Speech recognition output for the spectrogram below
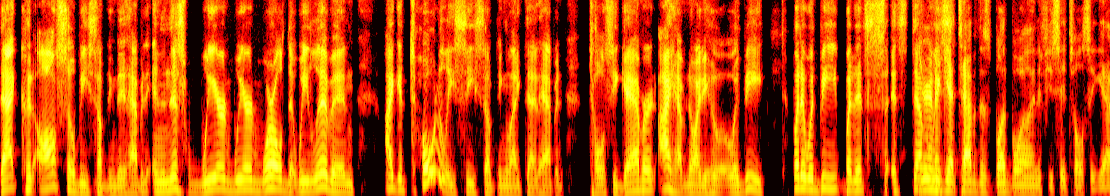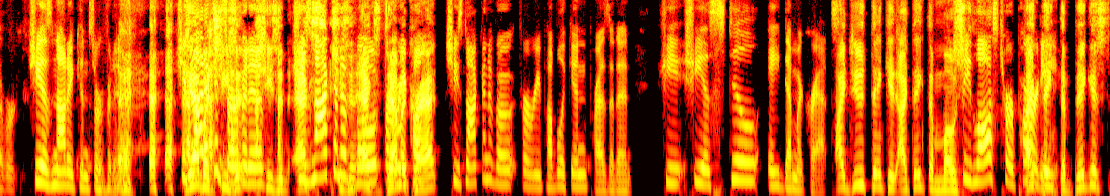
That could also be something that happened. And in this weird, weird world that we live in, I could totally see something like that happen. Tulsi Gabbard, I have no idea who it would be, but it would be, but it's it's definitely You're definitely going to get Tabitha's blood boiling if you say Tulsi Gabbard. she is not a conservative. She's yeah, not a but she's conservative. a, she's an she's not going she's to an vote for a ex-Democrat. Repub- She's not going to vote for a Republican president. She she is still a Democrat. I do think it. I think the most. she lost her party. I think the biggest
